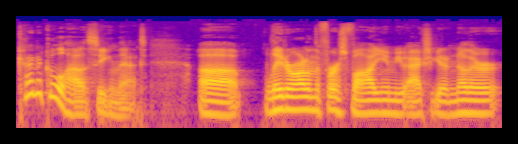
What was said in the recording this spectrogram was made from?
kind of cool how seeing that. Uh, later on in the first volume, you actually get another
